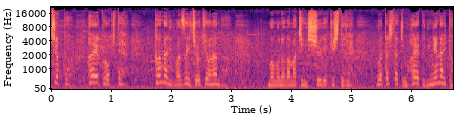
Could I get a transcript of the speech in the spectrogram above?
ちょっと早く起きてかなりまずい状況なんだ魔物が町に襲撃してる私たちも早く逃げないと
